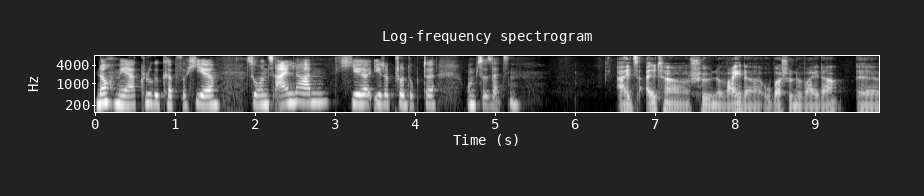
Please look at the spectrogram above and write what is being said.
noch mehr kluge Köpfe hier zu uns einladen, hier ihre Produkte umzusetzen. Als alter Schöne Weider, Oberschöne Weider, äh,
